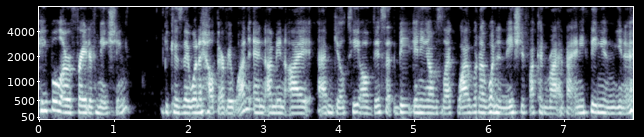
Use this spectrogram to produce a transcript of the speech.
people are afraid of niching because they want to help everyone. And i mean i am guilty of this. At the beginning i was like why would i want to niche if i can write about anything? And you know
